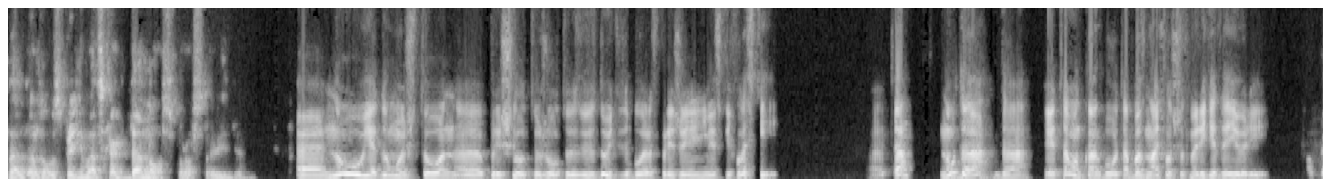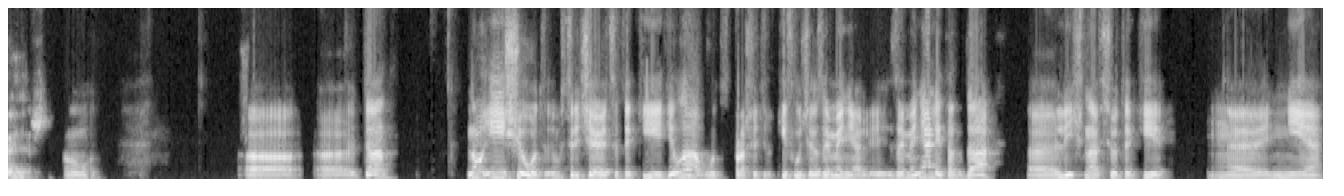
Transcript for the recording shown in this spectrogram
должно восприниматься как донос просто, видимо. Э, ну, я думаю, что он э, пришил эту желтую звезду, это было распоряжение немецких властей. Э, да? Ну да, да. Это он как бы вот обозначил, что смотрите, это еврей. Ну, конечно. Вот. Так. Ну и еще вот встречаются такие дела, вот спрашиваете, в каких случаях заменяли? Заменяли, когда лично все-таки не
